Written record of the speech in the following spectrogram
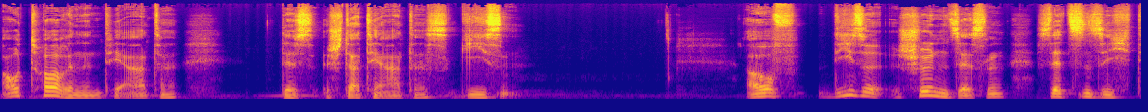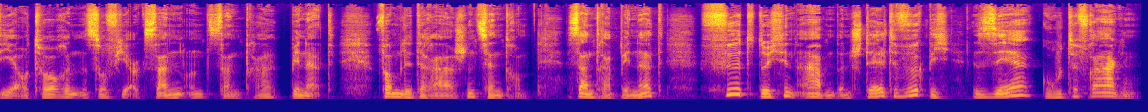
Autorinnentheater des Stadttheaters Gießen. Auf diese schönen Sessel setzen sich die Autoren Sophie Oxan und Sandra Binnert vom Literarischen Zentrum. Sandra Binnert führt durch den Abend und stellte wirklich sehr gute Fragen.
